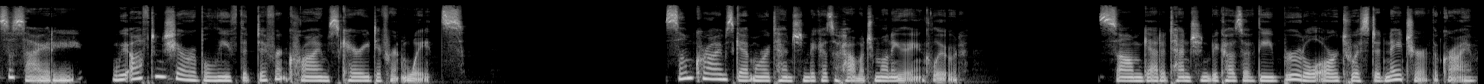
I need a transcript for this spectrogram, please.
In society, we often share a belief that different crimes carry different weights. Some crimes get more attention because of how much money they include. Some get attention because of the brutal or twisted nature of the crime.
